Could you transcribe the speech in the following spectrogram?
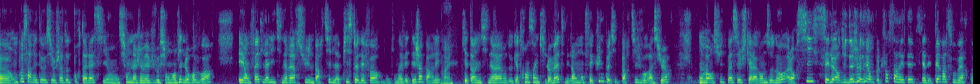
Euh, on peut s'arrêter aussi au château de Pourtalès si, euh, si on ne l'a jamais vu ou si on a envie de le revoir. Et en fait, là, l'itinéraire suit une partie de la piste d'effort dont on avait déjà parlé, Ouais. qui est un itinéraire de 85 km, mais là, on n'en fait qu'une petite partie, je vous rassure. On va ensuite passer jusqu'à la Vanzono. Alors, si c'est l'heure du déjeuner, on peut toujours s'arrêter parce qu'il y a des terrasses ouvertes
